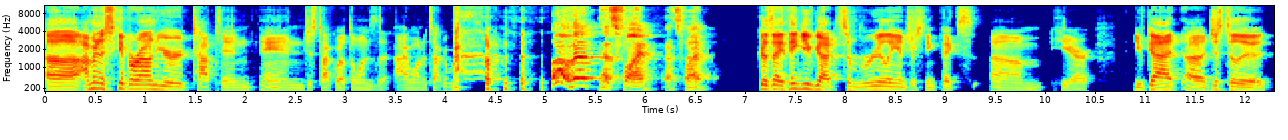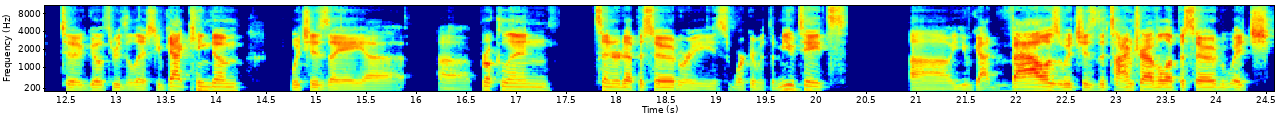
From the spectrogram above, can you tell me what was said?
Uh, I'm going to skip around your top 10 and just talk about the ones that I want to talk about. Oh, that that's fine. That's fine. because I think you've got some really interesting picks um, here. You've got uh, just to to go through the list. You've got Kingdom, which is a uh, uh, Brooklyn centered episode where he's working with the mutates. Uh, you've got Vows, which is the time travel episode, which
